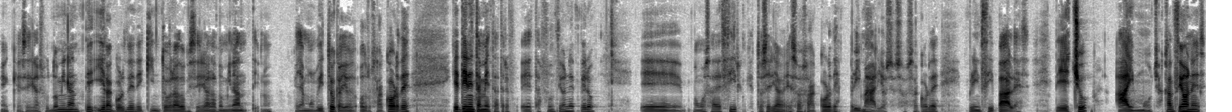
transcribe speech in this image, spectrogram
eh, que sería el subdominante, y el acorde de quinto grado, que sería la dominante, ¿no? Que ya hemos visto que hay otros acordes que tienen también estas, tres, estas funciones, pero eh, vamos a decir que estos serían esos acordes primarios, esos acordes principales. De hecho, hay muchas canciones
